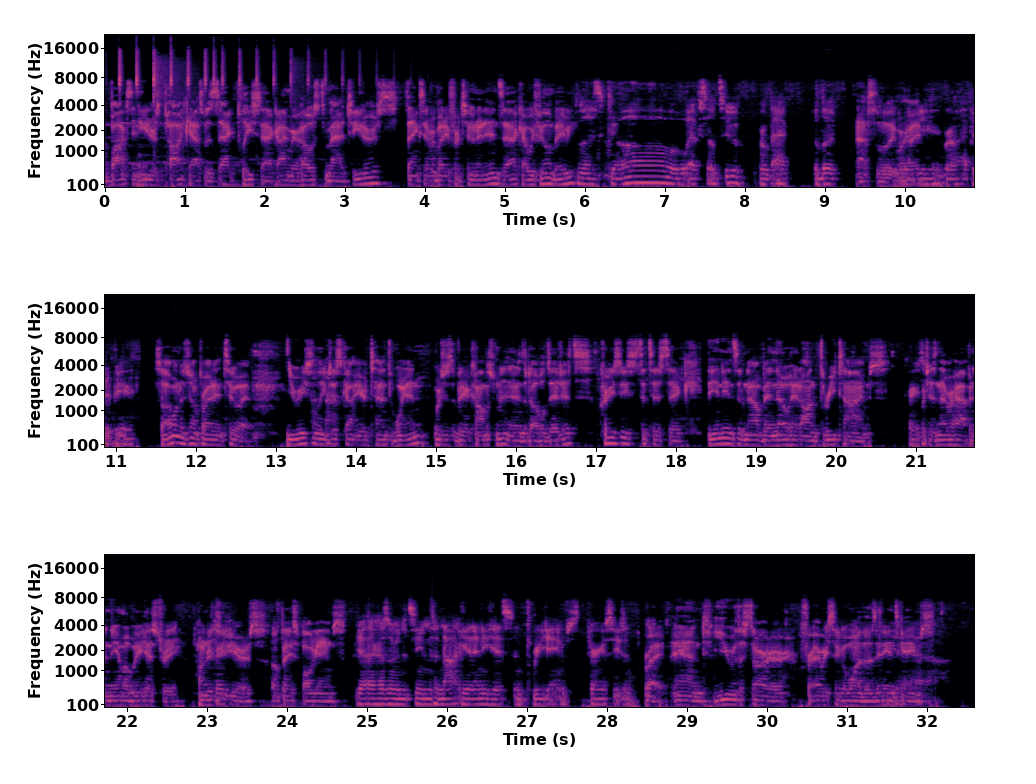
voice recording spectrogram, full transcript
welcome back to the Boxing Heaters podcast with Zach Plesac. I'm your host, Matt Teeters. Thanks everybody for tuning in. Zach, how we feeling, baby? Let's go. Episode two. We're back. Good look. Absolutely, We're we're happy to be right. here, bro. Happy to be here. So I want to jump right into it. You recently just got your 10th win, which is a big accomplishment in the double digits. Crazy statistic. The Indians have now been no hit on three times, Crazy. which has never happened in the MLB history. Hundreds of years of baseball games. yeah, there hasn't been a team to not get any hits in three games during a season. Right. And you were the starter for every single one of those Indians games.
